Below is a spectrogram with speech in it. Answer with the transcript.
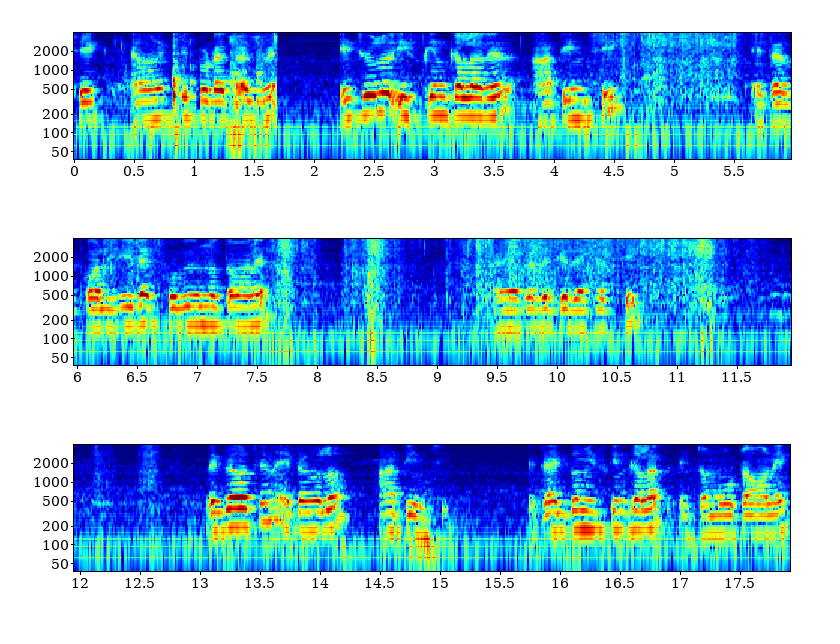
ঠিক এমন একটি প্রোডাক্ট আসবে। এটি হলো স্কিন কালারের আট ইঞ্চি। এটার কোয়ালিটিটা খুবই উন্নত মানের। আমি আপনাদেরকে দেখাচ্ছি। দেখতে পাচ্ছেন? এটা হলো আট ইঞ্চি। এটা একদম স্কিন কালার এটা মোটা অনেক।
